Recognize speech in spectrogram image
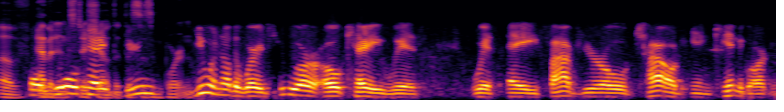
of So evidence to show that this is important. You, in other words, you are okay with with a five-year-old child in kindergarten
